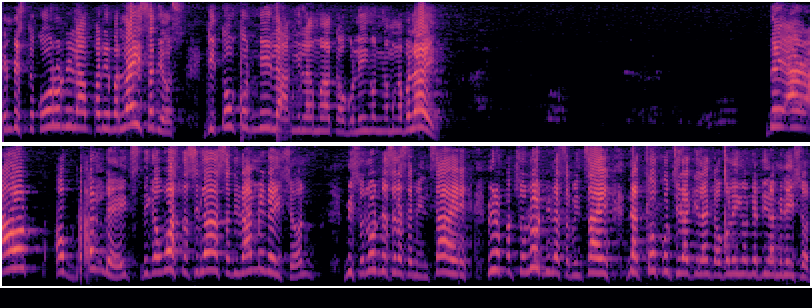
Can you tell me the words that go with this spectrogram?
imbes tukuro nila ang panimalay sa Dios, gitukod nila ang ilang mga kaugulingon nga mga balay. They are out of bondage, nigawas na sila sa denomination, misulod na sila sa mensahe, pero pag sulod nila sa mensahe, nagtukod sila kilang kaugulingon nga denomination.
